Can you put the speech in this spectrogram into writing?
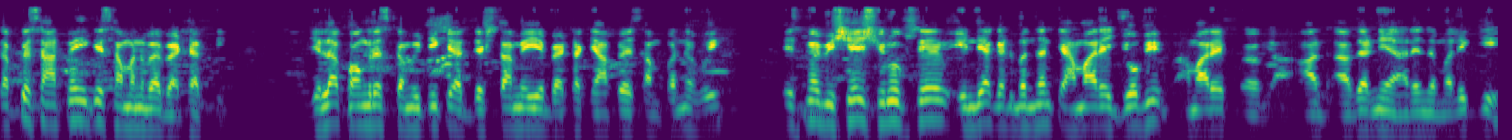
सबके साथ में ये समन्वय बैठक थी। जिला कांग्रेस कमेटी की अध्यक्षता में ये बैठक यहाँ पे संपन्न हुई। इसमें विशेष रूप से इंडिया गठबंधन के हमारे जो भी हमारे आदरणीय हरेंद्र मलिक जी,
